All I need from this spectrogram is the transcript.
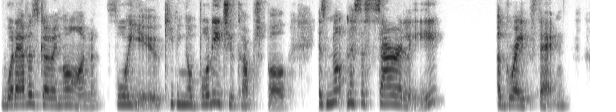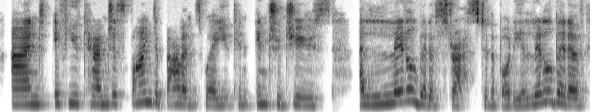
whatever's going on for you, keeping your body too comfortable is not necessarily a great thing. And if you can just find a balance where you can introduce a little bit of stress to the body, a little bit of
